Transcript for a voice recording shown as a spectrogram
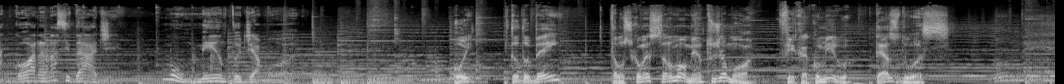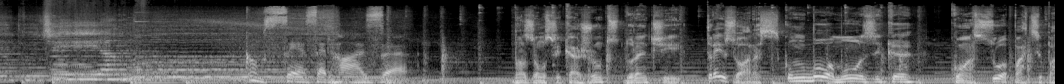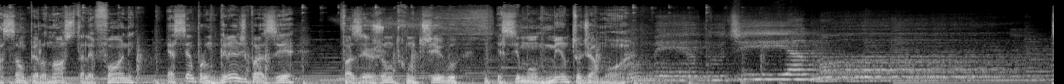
agora na cidade. Momento de amor. Oi, tudo bem? Estamos começando o Momento de Amor. Fica comigo até as duas. Momento de amor. Com César Rosa. Nós vamos ficar juntos durante três horas, com boa música, com a sua participação pelo nosso telefone. É sempre um grande prazer fazer junto contigo esse momento de amor. Momento de amor.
